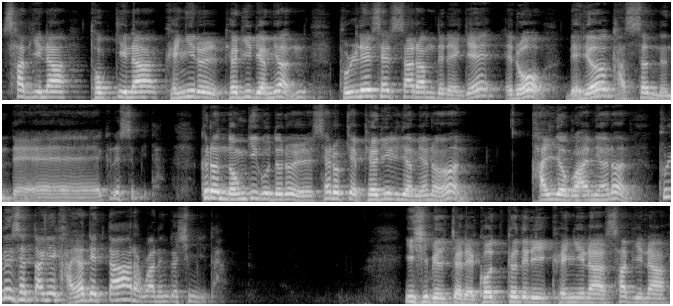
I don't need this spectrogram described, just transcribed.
삽이나 도끼나 괭이를 벼리려면 블레셋 사람들에게로 내려갔었는데 그랬습니다. 그런 농기구들을 새롭게 벼리려면은 가려고 하면은 블레셋 땅에 가야 됐다라고 하는 것입니다. 21절에 곧 그들이 괭이나 삽이나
